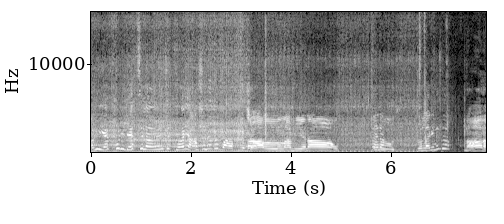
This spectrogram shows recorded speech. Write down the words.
আমি এক্ষুনি দেখছিলাম আমি বলছি, কই আসে না তো বাপরে বাপ। চাল নামিয়ে নাও। তাই না? তোর লাগেনি তো? না না।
